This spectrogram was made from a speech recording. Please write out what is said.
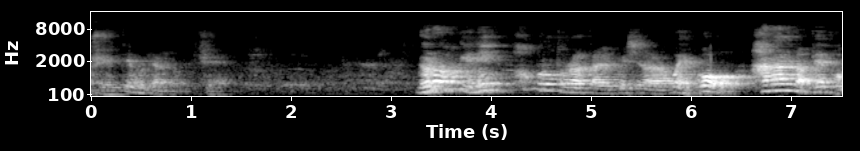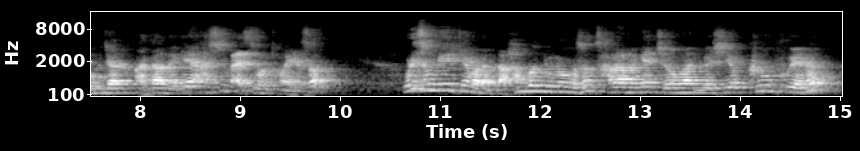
죄 때문이라는 겁니다. 죄. 너는 흑인이 흙으로 돌아갈 것이라고 했고 하나님 앞에 범죄한 아담에게 하신 말씀을 통하여서 우리 성경이 이렇게 말합니다. 한 번 죽는 것은 사람에게 정한 것이요 그 후에는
